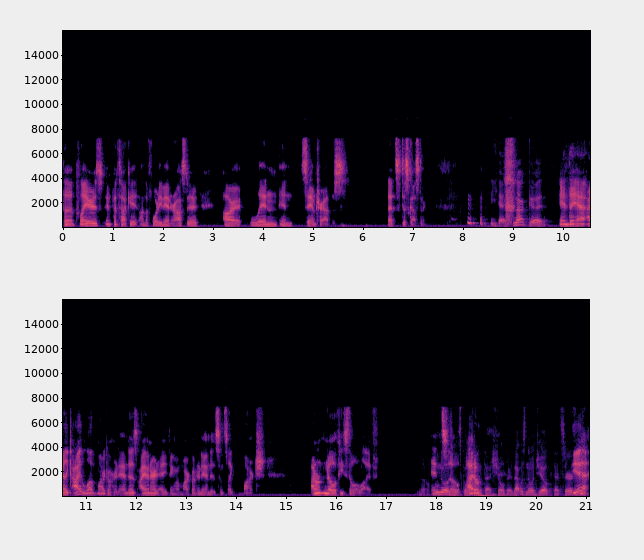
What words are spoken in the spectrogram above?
the players in Pawtucket on the 40 man roster are Lin and Sam Travis. That's disgusting. yeah, it's not good. And they have, I like, I love Marco Hernandez. I haven't heard anything about Marco Hernandez since like March. I don't know if he's still alive. No, who And knows so, what's going I on don't- with that shoulder? That was no joke. That surgery. Yeah,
